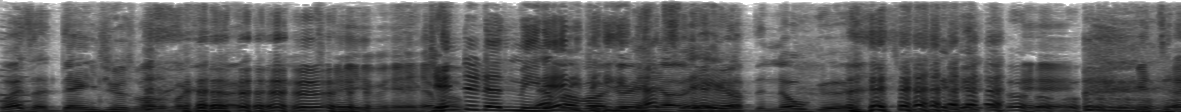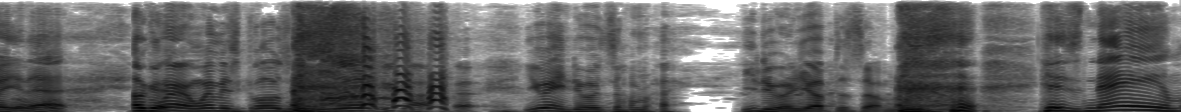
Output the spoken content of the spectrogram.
well, that's a dangerous queen. Hey, man, Gender doesn't mean that anything motherfucker in that scenario. up to no good. That's what he said. I can tell you that. Okay. You wearing women's clothes you, got- uh, you ain't doing something right. You doing you up to something. Right? his name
